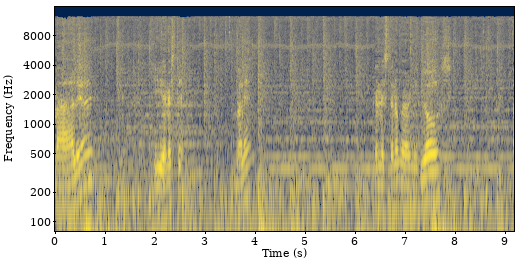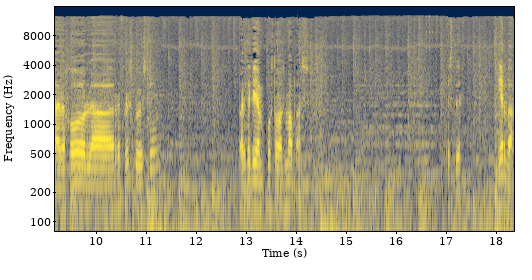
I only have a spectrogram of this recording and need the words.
Vale. Y en este. Vale. En este no, pero ni Dios. Vale, mejor la refresco esto. Parece que ya han puesto más mapas. Mierda.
